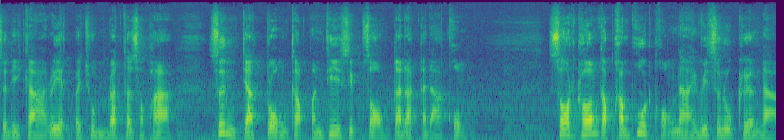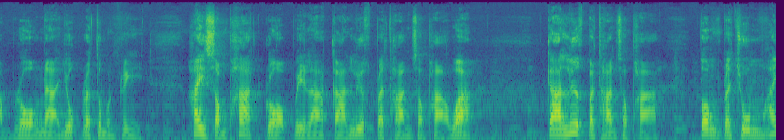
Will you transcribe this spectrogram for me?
ษฎีกาเรียกประชุมรัฐสภา ซึ่งจะตรงกับวันที่ 12 กรกฎาคม สอดคล้องกับคำพูดของนายวิษณุเครืองาม รองนายกรัฐมนตรี ให้สัมภาษณ์กรอบเวลาการเลือกประธานสภาว่า การเลือกประธานสภาต้องประชุมให้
